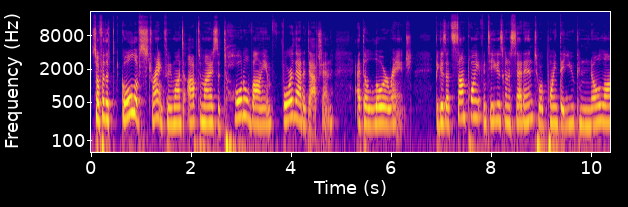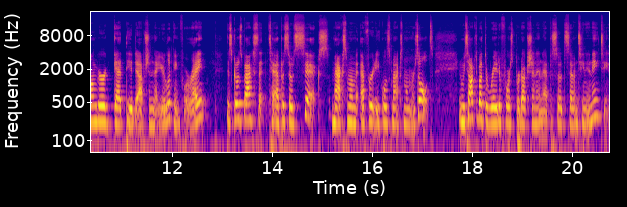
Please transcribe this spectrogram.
So, for the goal of strength, we want to optimize the total volume for that adaptation at the lower range. Because at some point, fatigue is going to set in to a point that you can no longer get the adaptation that you're looking for, right? This goes back to episode six maximum effort equals maximum results. And we talked about the rate of force production in episodes 17 and 18.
